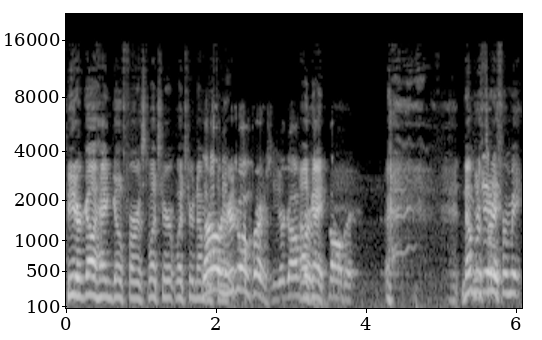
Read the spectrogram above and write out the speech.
Peter, go ahead and go first. What's your what's your number? No, you you're going first. You're going first. Okay, called it. number three for me.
